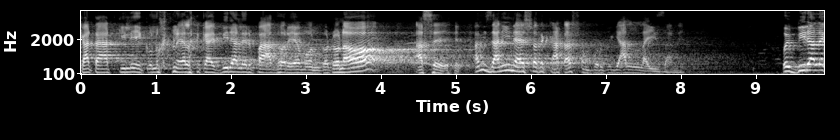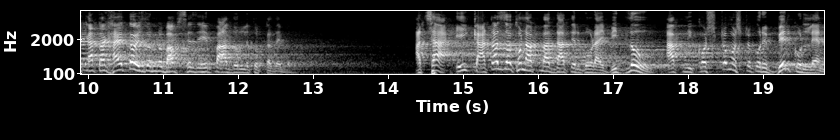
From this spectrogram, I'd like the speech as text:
কাটা আটকিলে কোনো কোনো এলাকায় বিড়ালের পা ধরে এমন ঘটনাও আছে। আমি জানি না এর সাথে কাটার সম্পর্ক কি আল্লাহ জানে। ওই বিড়ালে কাটা খায় তো ওই জন্য ভাবছে যে পা ধরলে তোরটা যাইব। আচ্ছা এই কাটা যখন আপনার দাঁতের গোড়ায় বিঁধল, আপনি কষ্ট মষ্ট করে বের করলেন।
